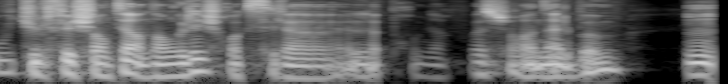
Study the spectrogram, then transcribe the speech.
où tu le fais chanter en anglais. Je crois que c'est la, la première fois sur un album. Mm.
